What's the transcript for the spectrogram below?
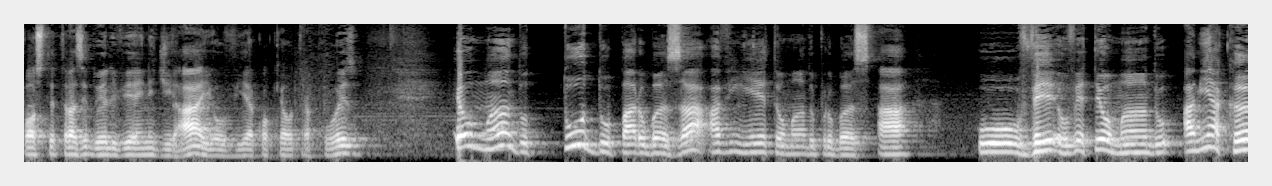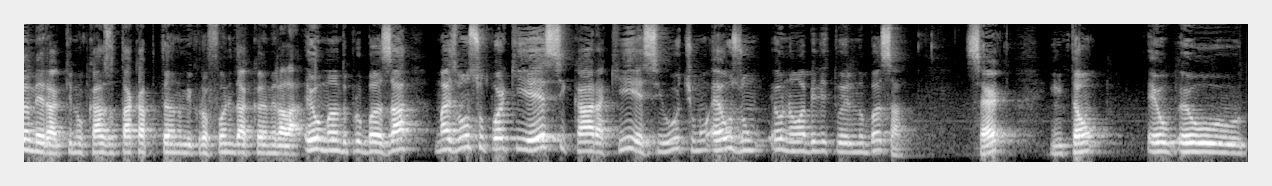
Posso ter trazido ele via NDI ou via qualquer outra coisa. Eu mando tudo para o Buzz A, a vinheta eu mando para o Buzz A, o, v, o VT eu mando, a minha câmera, que no caso está captando o microfone da câmera lá, eu mando para o Buzzar, mas vamos supor que esse cara aqui, esse último, é o Zoom, eu não habilito ele no Buzzar, certo? Então, eu, eu,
